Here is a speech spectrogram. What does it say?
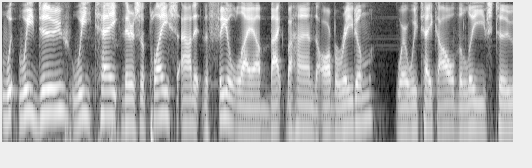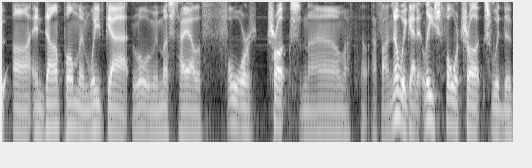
we, we do. We take there's a place out at the field lab back behind the arboretum where we take all the leaves to uh, and dump them, and we've got Lord, we must have four trucks now. I, I know we got at least four trucks with the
